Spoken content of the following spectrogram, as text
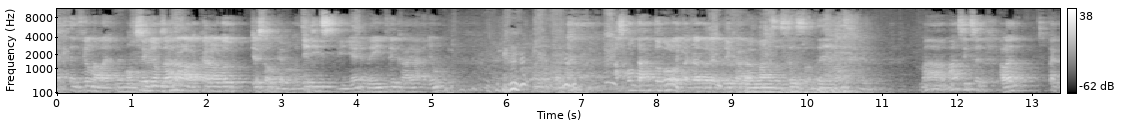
Tak ten film, ale on si v ňom zahral a Karel Gott tesovke, ono dedictví, nie? Nejde Kaja ňu. Aspoň tam to bolo, taká replika. Má zase hlas. Má, má síce, ale tak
